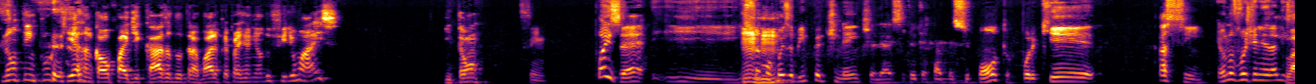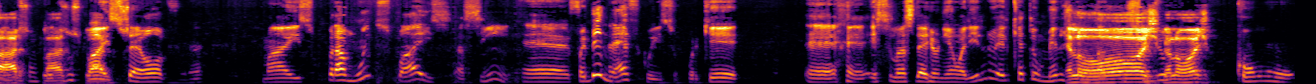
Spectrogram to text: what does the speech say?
Não tem por que arrancar o pai de casa do trabalho para ir para a reunião do filho mais. Então. Sim. Pois é, e isso uhum. é uma uhum. coisa bem pertinente, aliás, você ter tocado nesse ponto, porque, assim, eu não vou generalizar, claro, são claro, todos os claro. pais, isso é óbvio, né? Mas para muitos pais, assim, é, foi benéfico isso, porque é, esse lance da reunião ali, ele, ele quer ter o menos é lógico, é lógico. com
